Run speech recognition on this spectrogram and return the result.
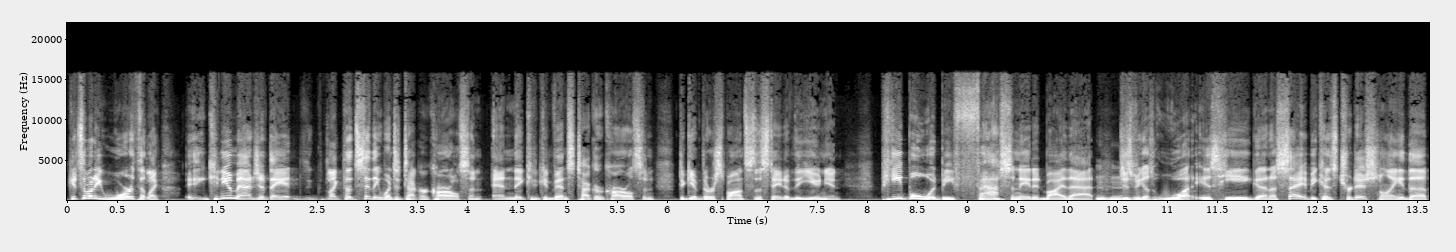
get somebody worth it. Like, can you imagine if they had, like, let's say they went to Tucker Carlson and they could convince Tucker Carlson to give the response to the State of the Union? People would be fascinated by that mm-hmm. just because what is he going to say? Because traditionally, the,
